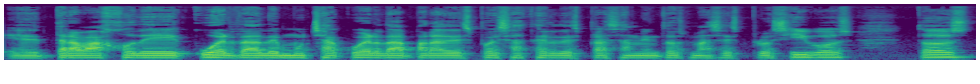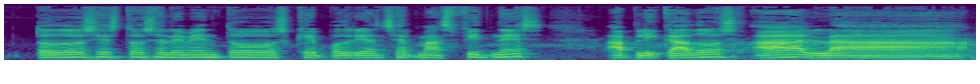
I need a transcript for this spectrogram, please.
eh, trabajo de cuerda, de mucha cuerda para después hacer desplazamientos más explosivos. Todos, todos estos elementos que podrían ser más fitness aplicados a, la,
